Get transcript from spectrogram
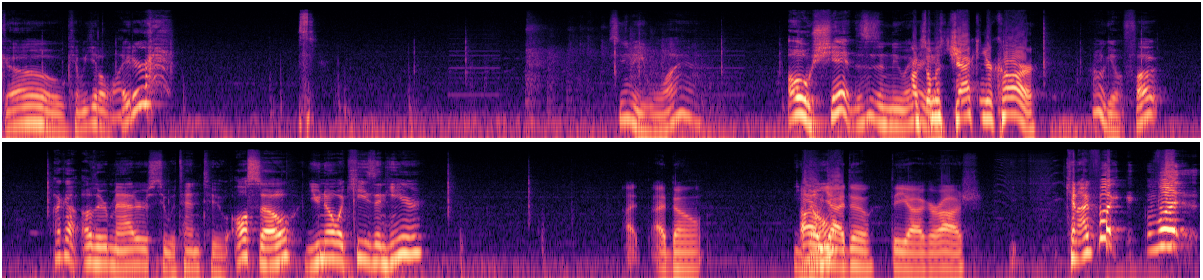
go. Can we get a lighter? Excuse me. What? Oh shit! This is a new area. Oh, area. someone's jacking your car. I don't give a fuck. I got other matters to attend to. Also, you know what key's in here? I, I don't. You oh don't? yeah, I do. The uh, garage. Can I fuck? What?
